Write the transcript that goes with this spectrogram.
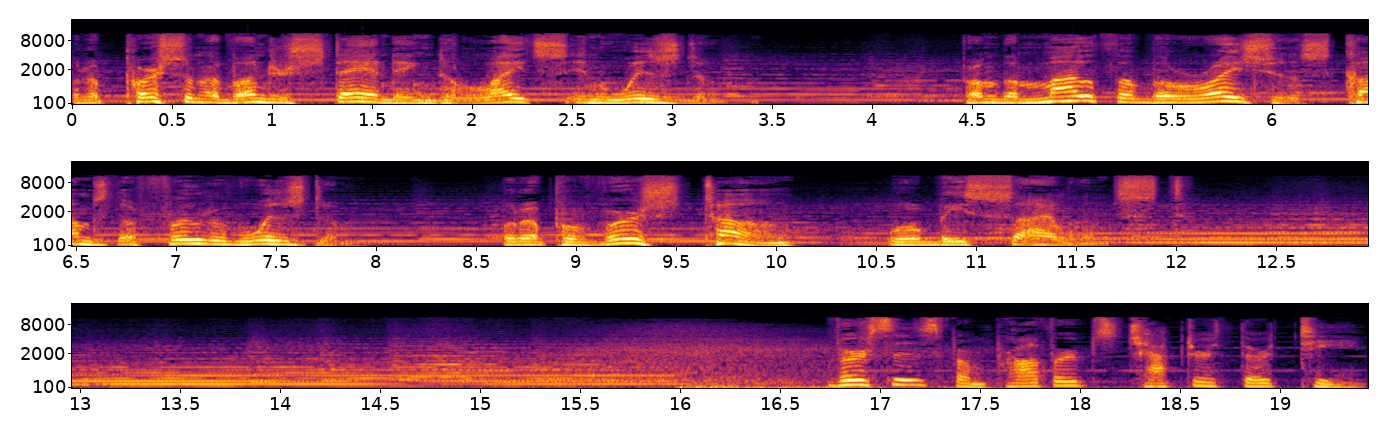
but a person of understanding delights in wisdom. From the mouth of the righteous comes the fruit of wisdom, but a perverse tongue will be silenced. Verses from Proverbs chapter 13.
